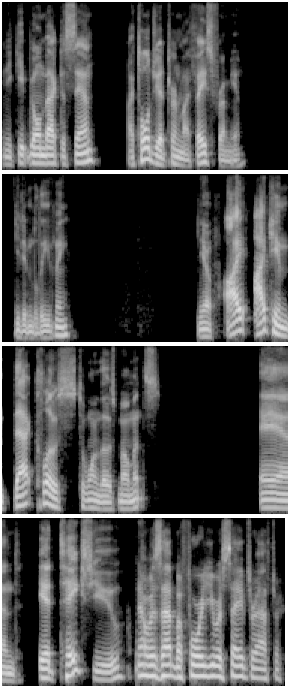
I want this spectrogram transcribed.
and you keep going back to sin? I told you I'd turn my face from you. You didn't believe me. You know, I I came that close to one of those moments. And it takes you Now, was that before you were saved or after?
